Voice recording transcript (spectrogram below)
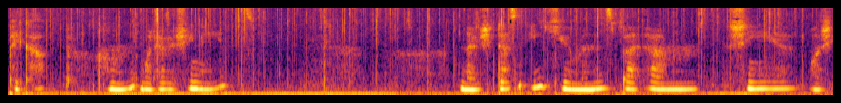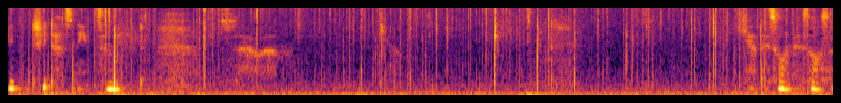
pick up um, whatever she needs. No, she doesn't eat humans, but um, she well, she she does need some meat. So yeah. yeah, this one is also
